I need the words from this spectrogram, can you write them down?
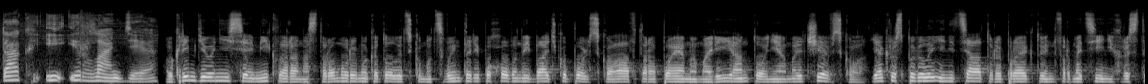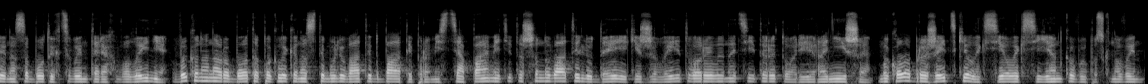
так і Ірландія. Окрім Діонісія Міклера, на старому римокатолицькому цвинтарі похований батько польського автора поеми Марія Антонія Мальчевського. Як розповіли ініціатори проекту інформаційні хрести на забутих цвинтарях Волині, виконана робота покликана стимулювати дбати про місця пам'яті та шанувати людей, які жили і творили на цій території раніше. Микола Брежицький, Олексій Олексієнко. Випуск новин.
